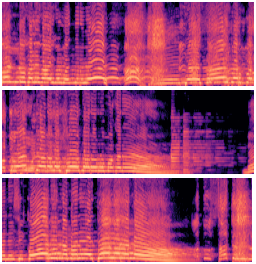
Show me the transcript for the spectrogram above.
ಆಡಲು ಗಂಡುಗಳಿಗಾಯಿಗಳು ಬಂದಿರುವೆ. ಸೋದರರು ಮಗನೇ. ನೆನೆಸಿಕೋ ನಿನ್ನ ಮನೆಯ ದೇವರನ್ನು. ಅದು ಸಾಧ್ಯವಿಲ್ಲ.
